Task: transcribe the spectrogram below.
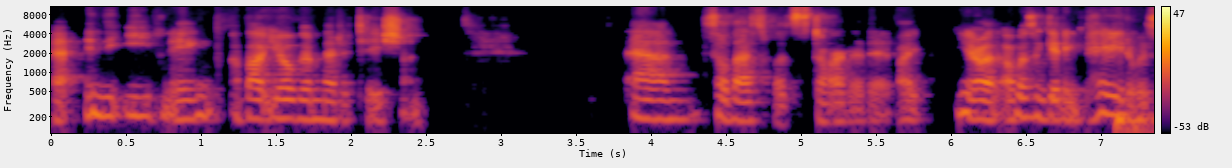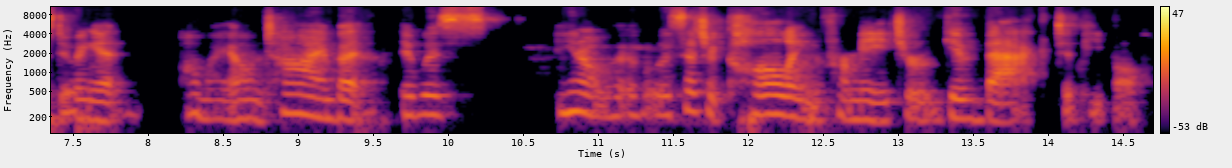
at, in the evening about yoga meditation. And so that's what started it. I, you know, I wasn't getting paid; I was doing it on my own time, but it was you know, it was such a calling for me to give back to people,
